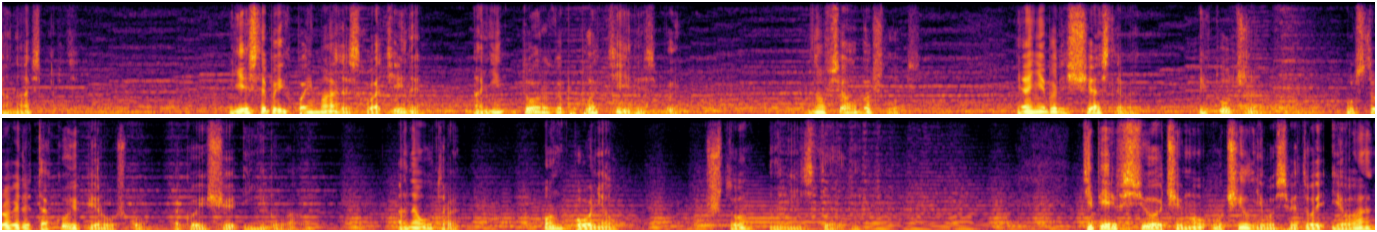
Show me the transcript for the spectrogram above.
а на смерть. Если бы их поймали, схватили, они дорого поплатились бы. Но все обошлось. И они были счастливы, и тут же устроили такую пирушку, какой еще и не бывало. А на утро он понял, что они сделали. Теперь все, чему учил его святой Иоанн,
